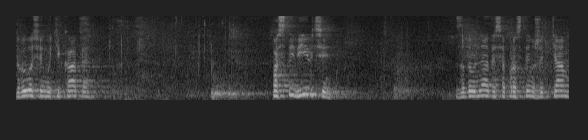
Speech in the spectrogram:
довелося йому тікати, пасти вівці, задовольнятися простим життям.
